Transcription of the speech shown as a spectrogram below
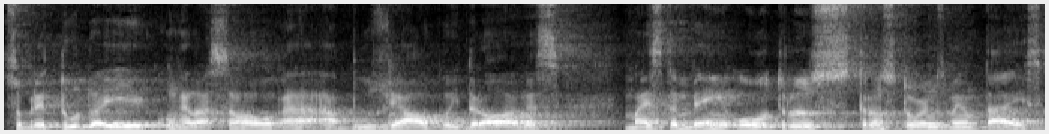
sobretudo aí com relação ao abuso de álcool e drogas, mas também outros transtornos mentais.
